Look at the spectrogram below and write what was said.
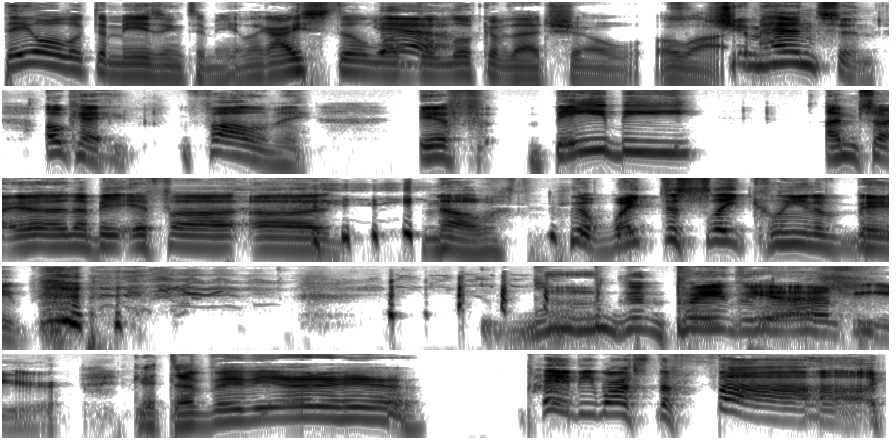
they all looked amazing to me. Like I still love Yeah. the look of that show a lot. Jim Henson. Okay, follow me. If baby, I'm sorry, uh, not ba- if uh uh no, no, wipe the slate clean of baby. Get baby out of here. Get that baby out of here. Baby wants the fuck.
